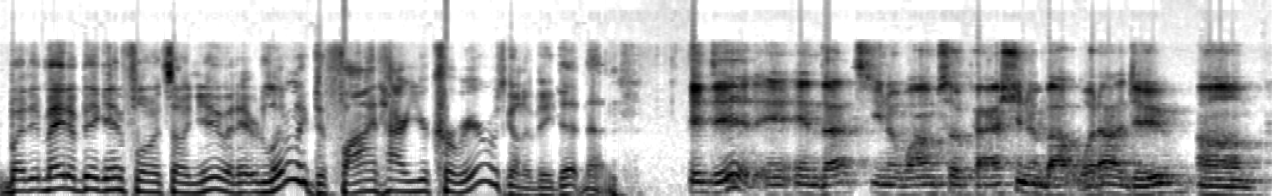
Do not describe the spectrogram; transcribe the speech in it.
but it made a big influence on you and it literally defined how your career was going to be didn't it? It did and, and that's you know why i'm so passionate about what i do. Um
